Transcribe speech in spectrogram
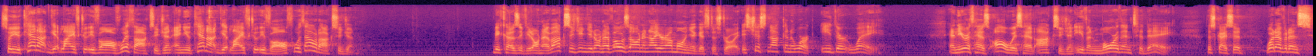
So you cannot get life to evolve with oxygen, and you cannot get life to evolve without oxygen. Because if you don't have oxygen, you don't have ozone, and now your ammonia gets destroyed. It's just not going to work either way. And the Earth has always had oxygen, even more than today. This guy said, What evidence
